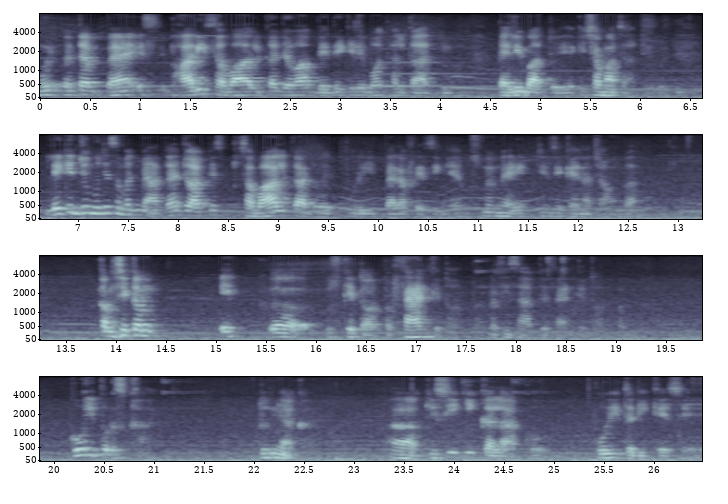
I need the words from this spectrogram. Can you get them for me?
मतलब मैं इस भारी सवाल का जवाब देने के लिए बहुत हल्का आदमी हूँ। पहली बात तो ये है कि क्षमा चाहती हूँ। लेकिन जो मुझे समझ में आता है जो आपके सवाल का जो एक पूरी पैराफ्रेजिंग है उसमें मैं एक चीज़ ये कहना चाहूँगा। कम से कम एक उसके तौर पर फ़ैन के तौर पर रफ़ी साहब के फ़ैन के तौर पर कोई पुरस्कार दुनिया का आ, किसी की कला को पूरी तरीके से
